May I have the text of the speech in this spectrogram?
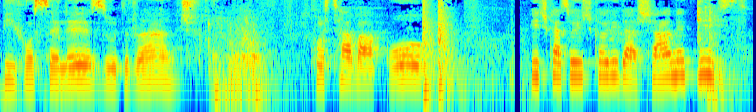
بی حوصله زود رنج پر توقع هیچ کس و هیچ کاری در شعنت نیست.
